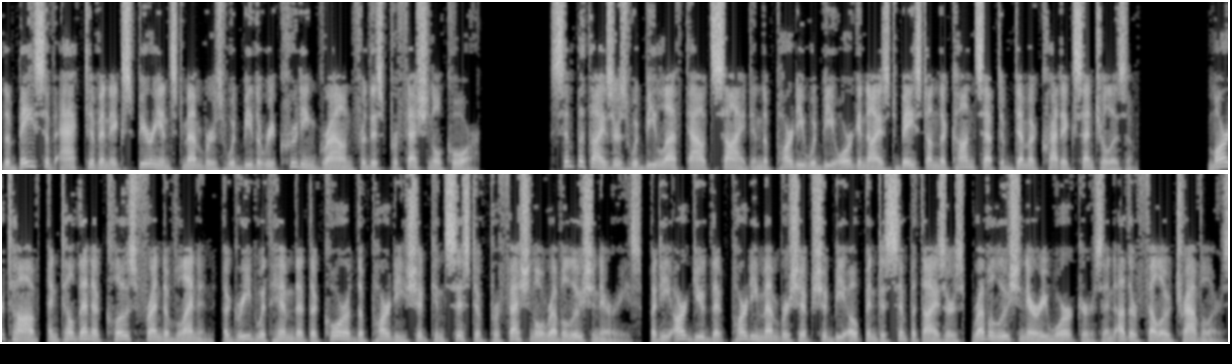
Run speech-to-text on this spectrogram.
The base of active and experienced members would be the recruiting ground for this professional corps. Sympathizers would be left outside and the party would be organized based on the concept of democratic centralism. Martov, until then a close friend of Lenin, agreed with him that the core of the party should consist of professional revolutionaries, but he argued that party membership should be open to sympathizers, revolutionary workers and other fellow travelers.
